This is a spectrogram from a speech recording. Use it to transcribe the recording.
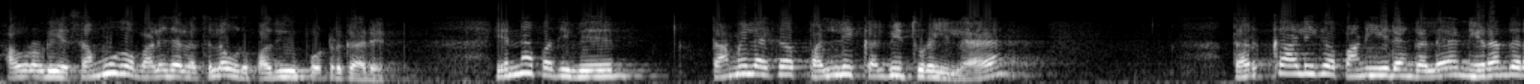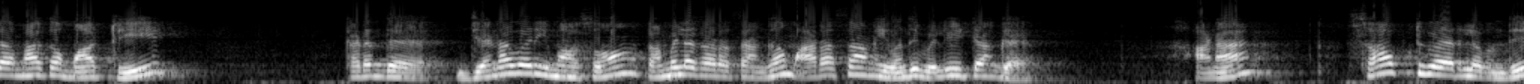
அவருடைய சமூக வலைதளத்தில் ஒரு பதிவு போட்டிருக்காரு. என்ன பதிவு? தமிழக பள்ளி கல்வித்துறையில் தற்காலிக பணியிடங்களை நிரந்தரமாக மாற்றி கடந்த ஜனவரி மாதம் தமிழக அரசாங்கம் அரசாணை வந்து வெளியிட்டாங்க. ஆனால் சாஃப்ட்வேரில் வந்து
